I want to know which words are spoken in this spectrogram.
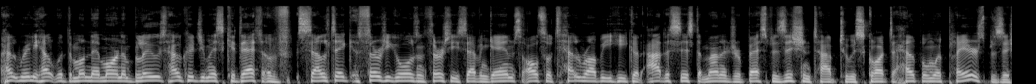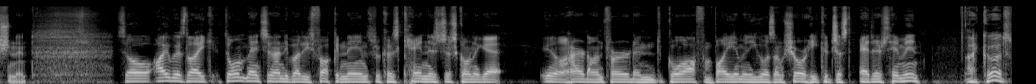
help, really helped with the Monday morning blues. How could you miss Cadet of Celtic? 30 goals in 37 games. Also, tell Robbie he could add assistant manager best position tab to his squad to help him with players' positioning. So I was like, don't mention anybody's fucking names because Ken is just going to get you know, hard on for it and go off and buy him. And he goes, I'm sure he could just edit him in. I could.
